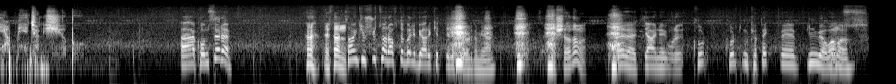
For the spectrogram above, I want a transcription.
ne yapmaya çalışıyor bu? Ee, komiserim Heh efendim sanki şu tarafta böyle bir hareketlilik gördüm ya. aşağıda mı? Evet yani Orayı kurt, kurt mu köpek mi bilmiyorum ama kont-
